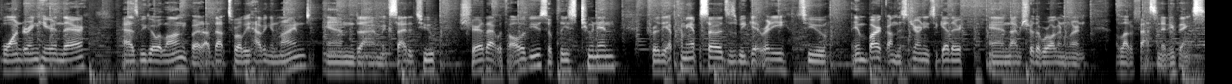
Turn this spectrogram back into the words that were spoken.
wandering here and there as we go along, but uh, that's what I'll be having in mind. And I'm excited to share that with all of you. So please tune in for the upcoming episodes as we get ready to embark on this journey together. And I'm sure that we're all going to learn a lot of fascinating things.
